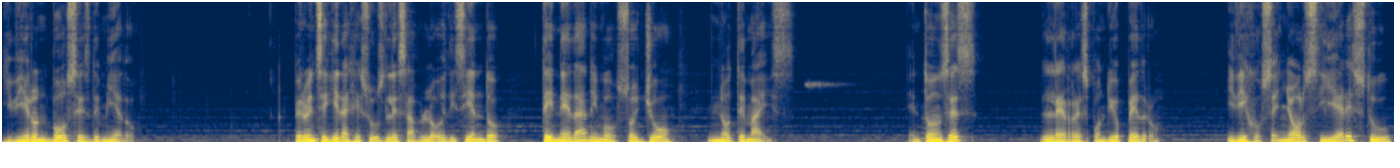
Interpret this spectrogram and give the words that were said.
y dieron voces de miedo. Pero enseguida Jesús les habló diciendo, Tened ánimo, soy yo, no temáis. Entonces le respondió Pedro, y dijo, Señor, si eres tú,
